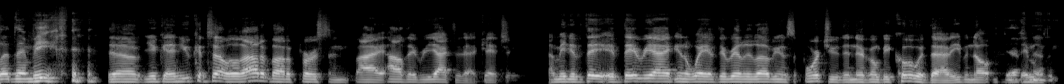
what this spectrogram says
let them be. yeah, you can you can tell a lot about a person by how they react to that, can't you? I mean, if they if they react in a way, if they really love you and support you, then they're going to be cool with that, even though Definitely. they might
